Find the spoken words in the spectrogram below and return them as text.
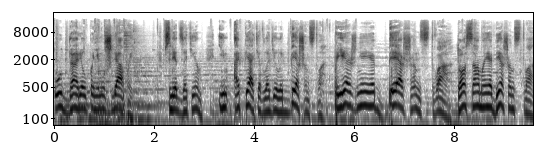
ударил по нему шляпой. Вслед за тем им опять овладело бешенство, прежнее бешенство, то самое бешенство,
